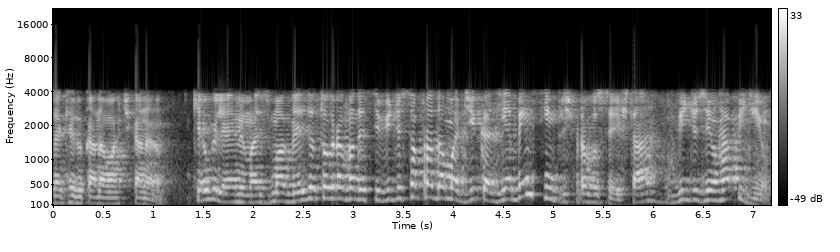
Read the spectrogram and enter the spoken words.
aqui do canal Articanã. Aqui é o Guilherme mais uma vez. Eu estou gravando esse vídeo só para dar uma dicasinha bem simples para vocês, tá? Videozinho rapidinho.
